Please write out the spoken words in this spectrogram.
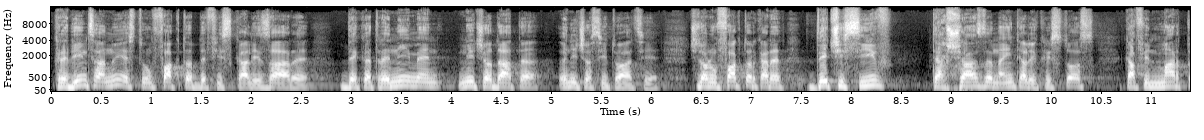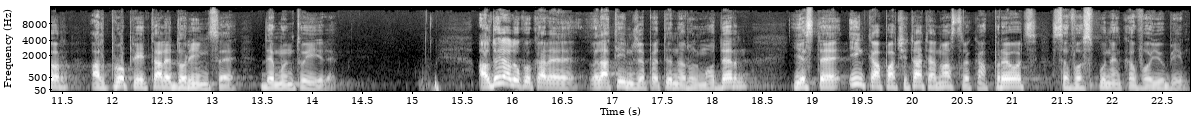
Credința nu este un factor de fiscalizare de către nimeni, niciodată, în nicio situație, ci doar un factor care decisiv te așează înaintea lui Hristos ca fiind martor al propriei tale dorințe de mântuire. Al doilea lucru care îl atinge pe tânărul modern este incapacitatea noastră ca preoți să vă spunem că vă iubim.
